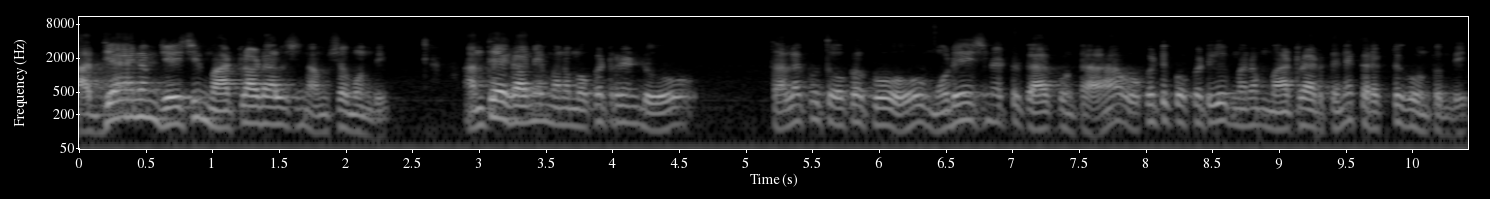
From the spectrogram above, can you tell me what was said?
అధ్యయనం చేసి మాట్లాడాల్సిన అంశం ఉంది. అంతేగాని మనం ఒకటి రెండు తలకు తోకకు ముడేసినట్టు కాకుండా ఒకటికొకటి మనం మాట్లాడితేనే కరెక్ట్గా ఉంటుంది.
